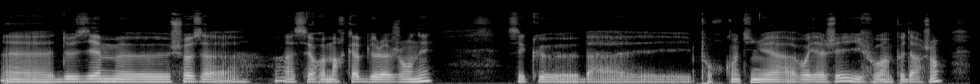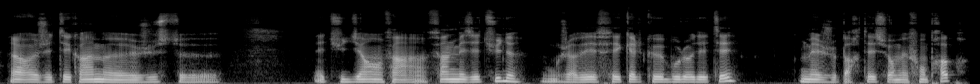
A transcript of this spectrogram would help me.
deuxième chose assez remarquable de la journée, c'est que bah pour continuer à voyager, il faut un peu d'argent. Alors j'étais quand même juste étudiant, enfin fin de mes études, donc j'avais fait quelques boulots d'été, mais je partais sur mes fonds propres.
